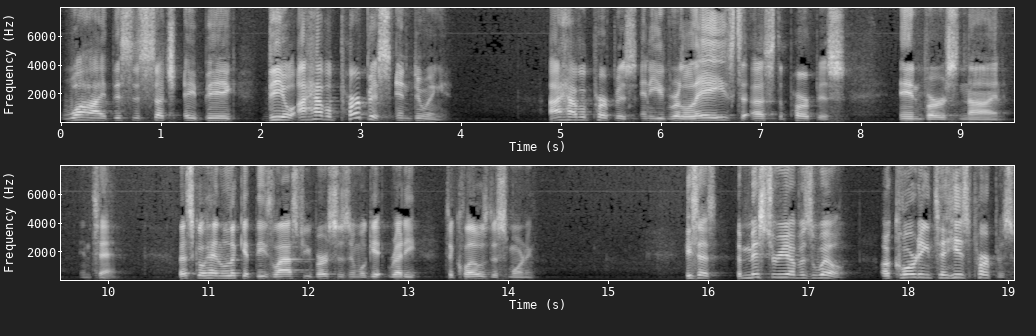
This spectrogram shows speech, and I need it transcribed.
why this is such a big deal. I have a purpose in doing it. I have a purpose, and he relays to us the purpose in verse 9 and 10. Let's go ahead and look at these last few verses, and we'll get ready to close this morning. He says, The mystery of his will, according to his purpose,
